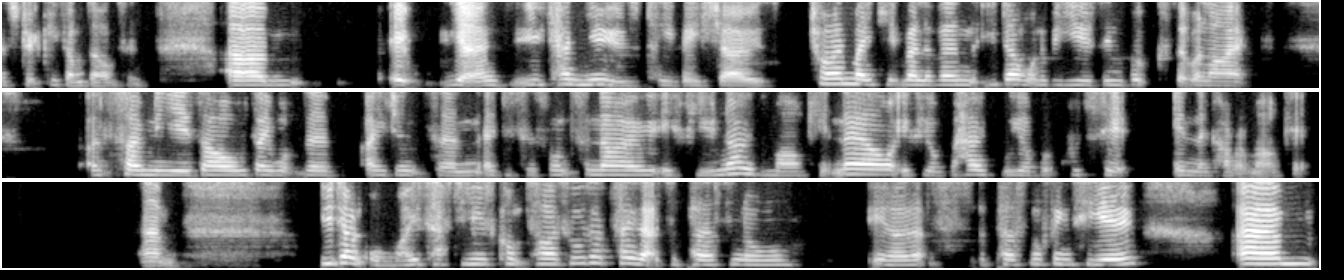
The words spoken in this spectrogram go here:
and Strictly Come Dancing. Um, it yeah you can use tv shows try and make it relevant you don't want to be using books that were like so many years old they want the agents and editors want to know if you know the market now if your how your book would sit in the current market. Um you don't always have to use comp titles i'd say that's a personal you know that's a personal thing to you. Um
